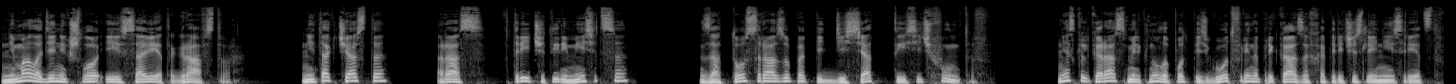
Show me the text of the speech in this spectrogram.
Немало денег шло и из совета графства. Не так часто, раз в 3-4 месяца, зато сразу по 50 тысяч фунтов. Несколько раз мелькнула подпись Годфри на приказах о перечислении средств.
